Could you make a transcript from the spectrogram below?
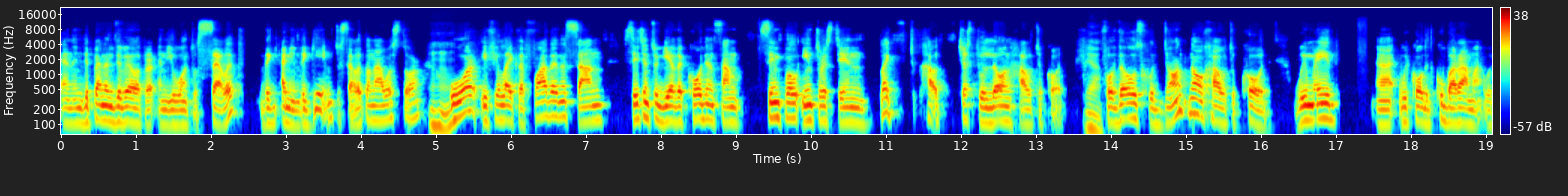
an independent developer and you want to sell it, the, I mean, the game to sell it on our store, mm-hmm. or if you like the father and the son sitting together coding some simple, interesting, like how just to learn how to code. Yeah. For those who don't know how to code, we made uh, we called it Kubarama. We,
